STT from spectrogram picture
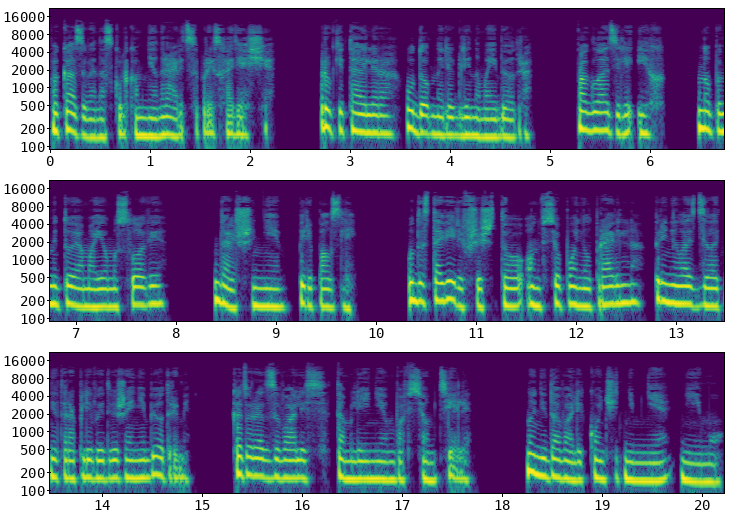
показывая, насколько мне нравится происходящее. Руки Тайлера удобно легли на мои бедра, погладили их, но пометуя о моем условии, дальше не переползли. Удостоверившись, что он все понял правильно, принялась делать неторопливые движения бедрами, которые отзывались томлением во всем теле, но не давали кончить ни мне, ни ему.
